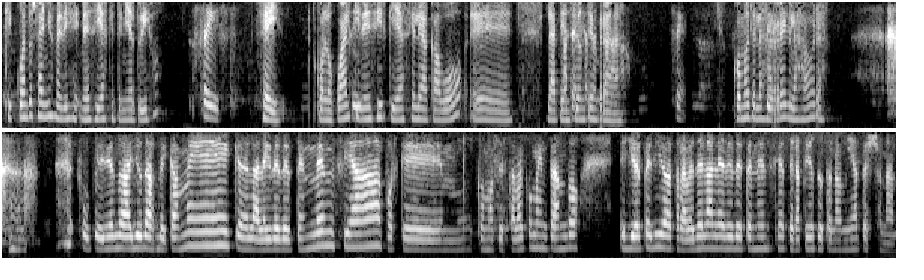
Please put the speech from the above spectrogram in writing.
que, cuántos años me, me, decías que tenía tu hijo? Seis. Seis, con lo cual quiere decir que ya se le acabó eh, la atención, temprana. ¿Cómo te las arreglas ahora? pues pidiendo ayudas de CAME, que la ley de dependencia, porque mm, como te estaba comentando, yo he pedido a través de la ley de dependencia terapia de autonomía personal.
